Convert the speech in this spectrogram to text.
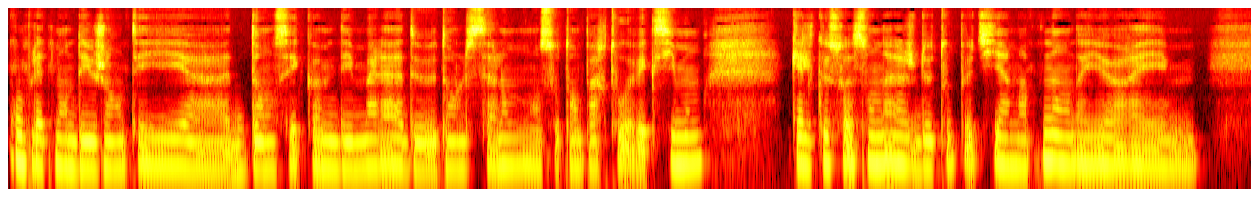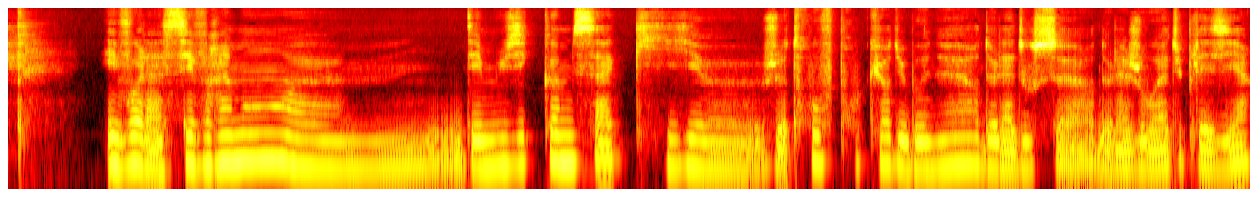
complètement déjantés, à danser comme des malades dans le salon en sautant partout avec Simon, quel que soit son âge, de tout petit à maintenant d'ailleurs. Et, voilà, c'est vraiment euh, des musiques comme ça qui, euh, je trouve, procurent du bonheur, de la douceur, de la joie, du plaisir,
